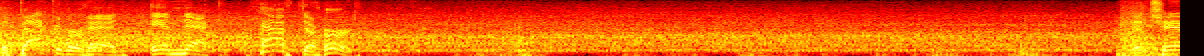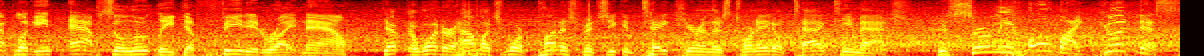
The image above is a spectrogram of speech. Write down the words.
The back of her head and neck have to hurt. The champ looking absolutely defeated right now. You have to wonder how much more punishment she can take here in this Tornado Tag Team match. There's certainly, oh my goodness!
